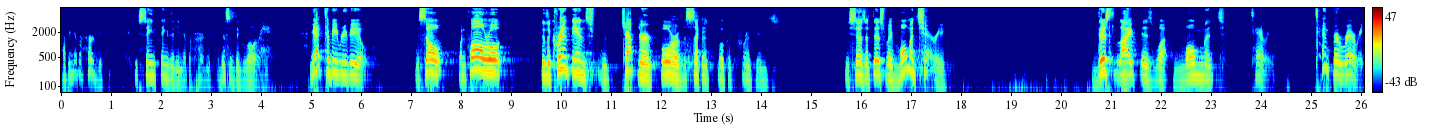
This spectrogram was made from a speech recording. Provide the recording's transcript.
probably never heard before. He's seen things that he never heard before. This is the glory yet to be revealed. And so when Paul wrote to the Corinthians in chapter 4 of the second book of Corinthians. He says it this way momentary. This life is what? Momentary, temporary,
